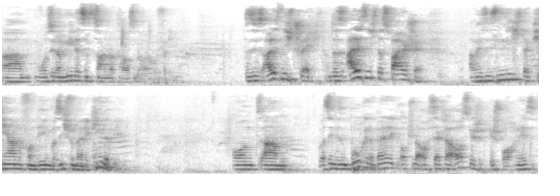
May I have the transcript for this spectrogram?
ähm, wo sie dann mindestens 200.000 Euro verdienen. Das ist alles nicht schlecht und das ist alles nicht das Falsche, aber es ist nicht der Kern von dem, was ich für meine Kinder will. Und ähm, was in diesem Buch in der Benedict Option auch sehr klar ausgesprochen ist,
